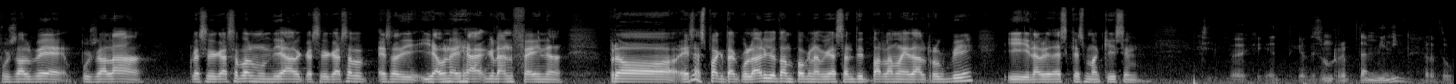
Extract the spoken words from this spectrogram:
posar el B, posar l'A, classificar-se pel Mundial, classificar-se... És a dir, hi ha una ja gran feina però és espectacular, jo tampoc n'havia sentit parlar mai del rugbi i la veritat és que és maquíssim. Que Aquest, aquest és un repte mínim per tu.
